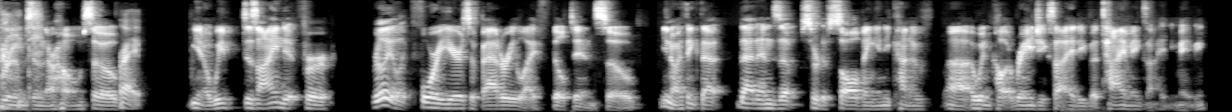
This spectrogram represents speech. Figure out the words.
rooms Right. in their home so Right. you know we designed it for really like four years of battery life built in so you know i think that that ends up sort of solving any kind of uh, i wouldn't call it range anxiety but time anxiety maybe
